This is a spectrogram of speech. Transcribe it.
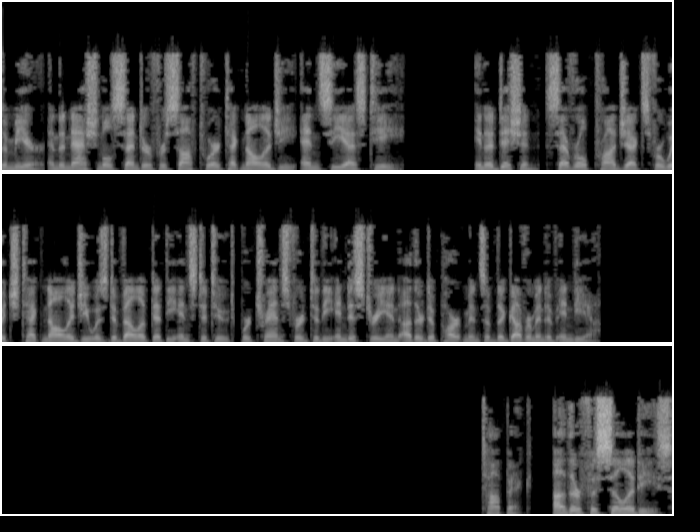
and the National Center for Software Technology NCST. In addition, several projects for which technology was developed at the institute, were transferred to the industry and other departments of the Government of India. Other facilities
